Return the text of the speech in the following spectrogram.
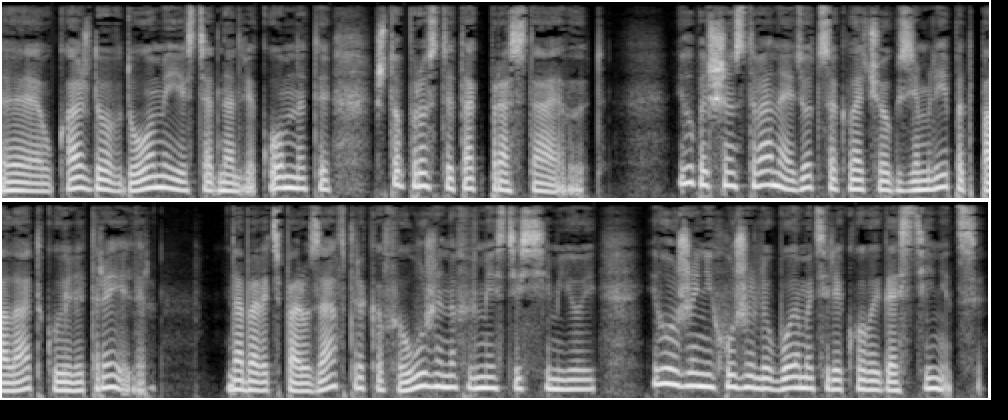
«Э, у каждого в доме есть одна-две комнаты, что просто так простаивают. И у большинства найдется клочок земли под палатку или трейлер. Добавить пару завтраков и ужинов вместе с семьей, вы уже не хуже любой материковой гостиницы,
